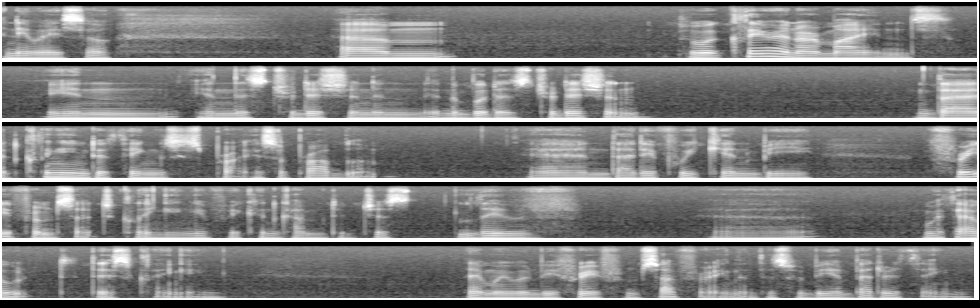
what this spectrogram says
Anyway, so, um, so we're clear in our minds in in this tradition, in, in the Buddha's tradition, that clinging to things is, is a problem. And that if we can be free from such clinging, if we can come to just live uh, without this clinging, then we would be free from suffering, that this would be a better thing.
